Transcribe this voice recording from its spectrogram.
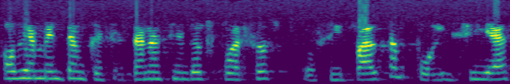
obviamente, aunque se están haciendo esfuerzos, pues sí faltan policías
